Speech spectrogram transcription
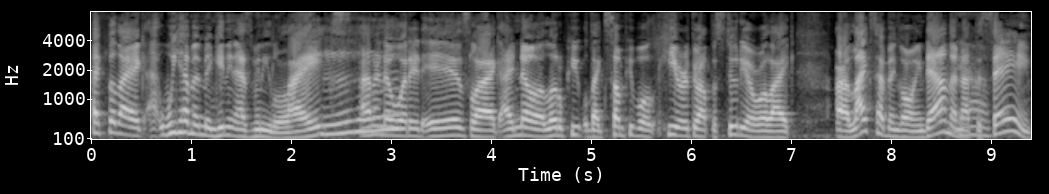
I feel like we haven't been getting as many likes. I don't know mm-hmm. what it is. Like I know a little people, like some people here throughout the studio were like, our likes have been going down. They're not the same.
